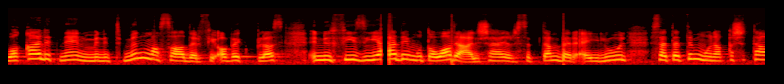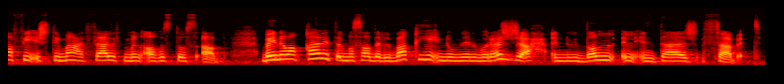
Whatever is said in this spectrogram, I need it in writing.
وقال اثنين من ثمان مصادر في أوبك بلس أنه في زيادة متواضعة لشهر سبتمبر أيلول ستتم مناقشتها في اجتماع الثالث من أغسطس آب. بينما قالت المصادر الباقية أنه من المرجح أنه يضل الإنتاج ثابت.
